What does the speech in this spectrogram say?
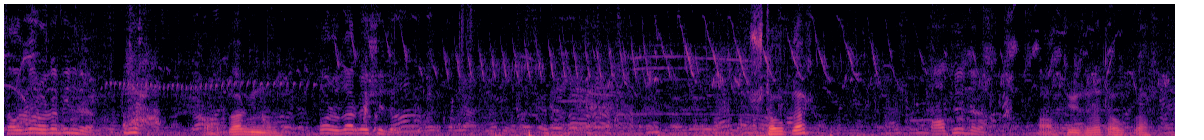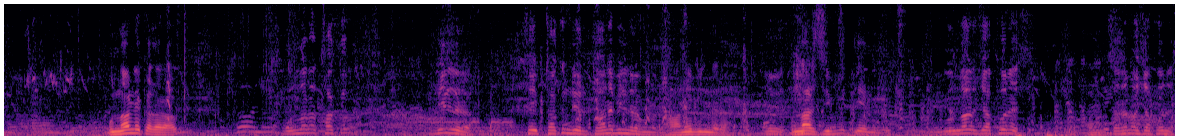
Tavuklar orada 1000 lira. Tavuklar 1000 lira. Horozlar 500 lira. Şu tavuklar 600 lira. 600 lira tavuklar. Bunlar ne kadar abi? Bunlara takım 1000 lira. Şey takım diyorum tane 1000 lira bunlar. Tane 1000 lira. Evet. Bunlar zibrit diye mi geçiyor? Bunlar Japones. Sanırım Japones.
